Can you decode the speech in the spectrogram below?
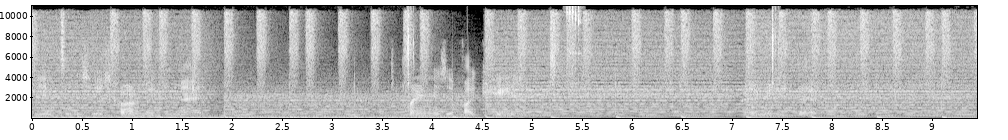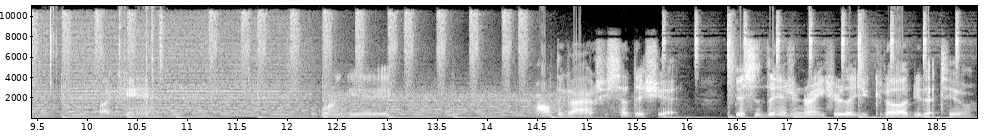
vehicle, so it's kind of making mad. The plan is if I can, that. If I can, we're going to get. I don't think I actually said this yet. This is the engine right here that you could uh, do that to. You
